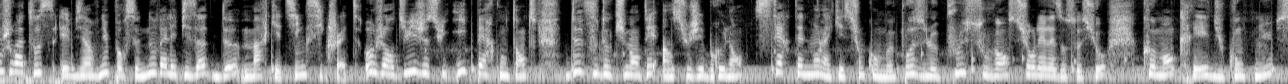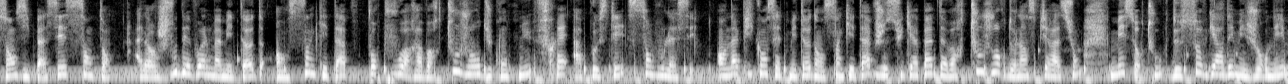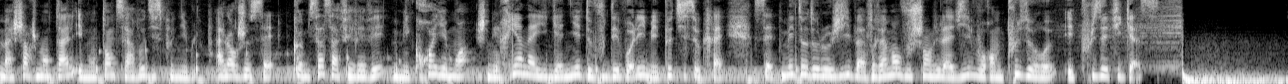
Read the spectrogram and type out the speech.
Bonjour à tous et bienvenue pour ce nouvel épisode de Marketing Secret. Aujourd'hui, je suis hyper contente de vous documenter un sujet brûlant, certainement la question qu'on me pose le plus souvent sur les réseaux sociaux, comment créer du contenu sans y passer 100 ans? Alors, je vous dévoile ma méthode en 5 étapes pour pouvoir avoir toujours du contenu frais à poster sans vous lasser. En appliquant cette méthode en 5 étapes, je suis capable d'avoir toujours de l'inspiration, mais surtout de sauvegarder mes journées, ma charge mentale et mon temps de cerveau disponible. Alors je sais, comme ça ça fait rêver, mais croyez-moi, je n'ai rien à y gagner de vous dévoiler mes petits secrets. Cette méthodologie va vraiment vous changer la vie, vous rendre plus heureux et plus efficace.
